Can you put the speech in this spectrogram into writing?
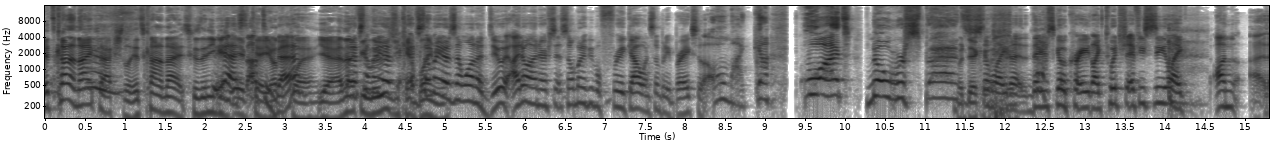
it's kind of nice actually. It's kind of nice because then you Yeah, get it's not AFK. You don't have to bad. play. Yeah, and But then if, you lose, does- you can't if blame somebody you. doesn't want to do it, I don't understand. So many people freak out when somebody breaks it. Oh my god, what? No respect. Ridiculous, like that, they just go crazy. Like Twitch, if you see like on uh,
